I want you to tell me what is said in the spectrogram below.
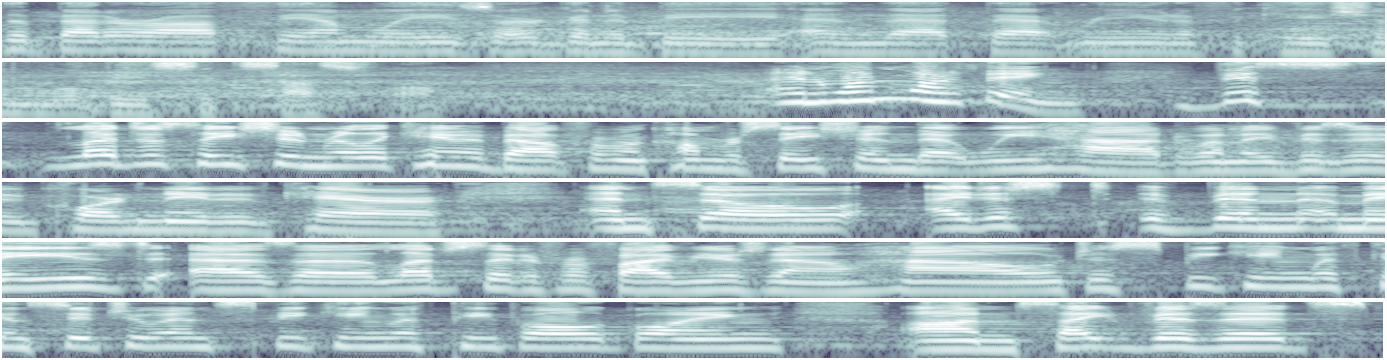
the better off families are going to be and that that reunification will be successful. And one more thing this legislation really came about from a conversation that we had when I visited coordinated care. And so I just have been amazed as a legislator for five years now how just speaking with constituents, speaking with people, going on site visits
